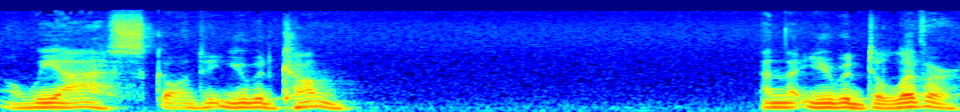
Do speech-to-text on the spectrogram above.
uh, we ask, God, that you would come and that you would deliver,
